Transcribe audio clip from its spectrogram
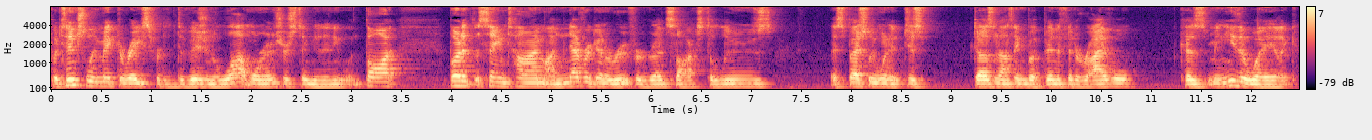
potentially make the race for the division a lot more interesting than anyone thought. But at the same time, I'm never going to root for the Red Sox to lose, especially when it just does nothing but benefit a rival. Because, I mean, either way, like,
